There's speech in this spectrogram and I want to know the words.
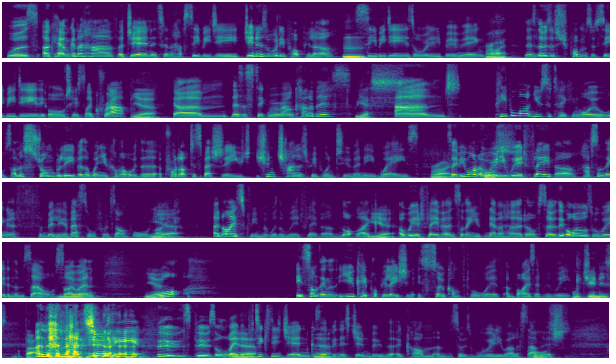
was okay. I'm going to have a gin. It's going to have CBD. Gin is already popular. CBD is already booming. Right. There's loads of problems with CBD. The oil tastes like crap. Yeah. Um, there's a stigma around cannabis, Yes. and people aren't used to taking oils. I'm a strong believer that when you come up with a, a product, especially, you, sh- you shouldn't challenge people in too many ways. Right, So if you want a really weird flavor, have something in a familiar vessel, for example, like Yeah. An ice cream but with a weird flavor, not like Yeah. a weird flavor and something you've never heard of. So the oils were weird in themselves. So I went, yeah. what is something that the UK population is so comfortable with and buys every week? Well, gin is that. and then naturally booze, booze all the way, Yeah. but particularly gin because Yeah. there'd been this gin boom that had come, and so it's really well established.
